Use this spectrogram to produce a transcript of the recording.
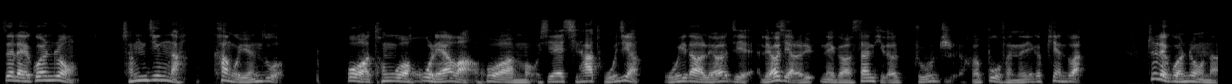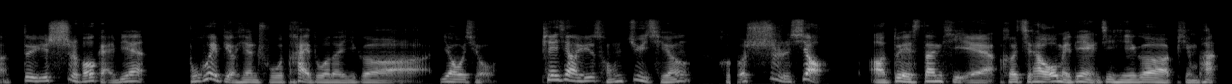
这类观众曾经呢看过原著，或通过互联网或某些其他途径。无意到了解了解了那个《三体》的主旨和部分的一个片段，这类观众呢，对于是否改编不会表现出太多的一个要求，偏向于从剧情和视效啊对《三体》和其他欧美电影进行一个评判。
